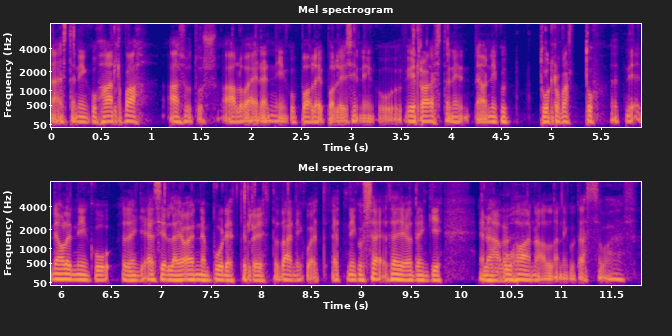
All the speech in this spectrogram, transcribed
näistä niin kuin harva-asutusalueiden niin kuin polipoliisin niin kuin viroista, niin ne on niin kuin turvattu. Et ne, ne oli niin kuin jotenkin esillä jo ennen budjettiriihtä, tai niin kuin, että et niin kuin se, se ei jotenkin enää Kyllä. uhan alla niin kuin tässä vaiheessa.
